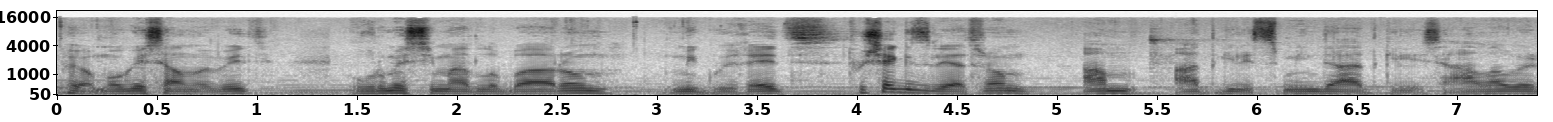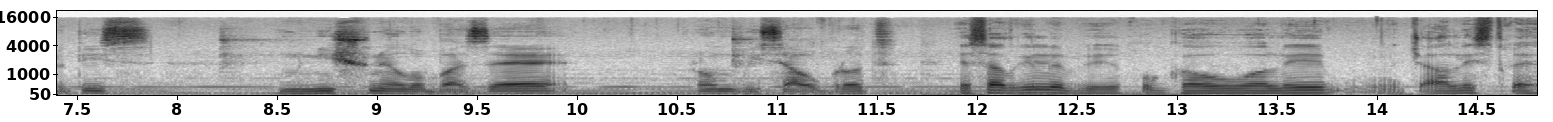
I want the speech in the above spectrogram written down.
მეუფეო მოგესალმებით. ურმესი მადლობა რომ მიგვიღეთ. თუ შეგიძლიათ რომ ამ ადგილის მინდა ადგილის ალავერდის მნიშვნელობაზე რომ ვისაუბროთ. ეს ადგილები იყო გაუვალი ჭალის ტყე,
